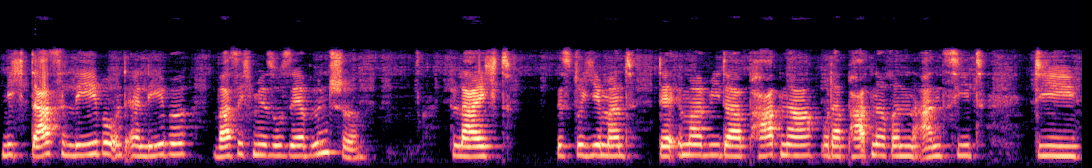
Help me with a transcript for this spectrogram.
nicht das lebe und erlebe, was ich mir so sehr wünsche. Vielleicht bist du jemand, der immer wieder Partner oder Partnerinnen anzieht, die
